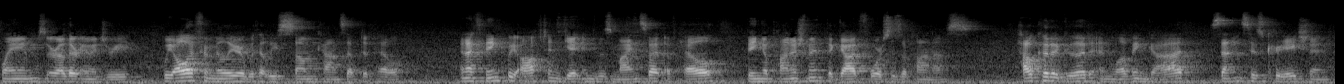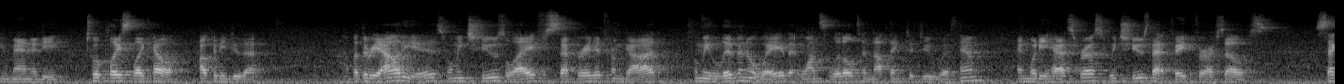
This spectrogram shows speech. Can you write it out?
flames, or other imagery, we all are familiar with at least some concept of hell. And I think we often get into this mindset of hell being a punishment that God forces upon us. How could a good and loving God sentence his creation, humanity, to a place like hell? How could he do that? Uh, but the reality is, when we choose life separated from God, when we live in a way that wants little to nothing to do with Him and what He has for us, we choose that fate for ourselves. 2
